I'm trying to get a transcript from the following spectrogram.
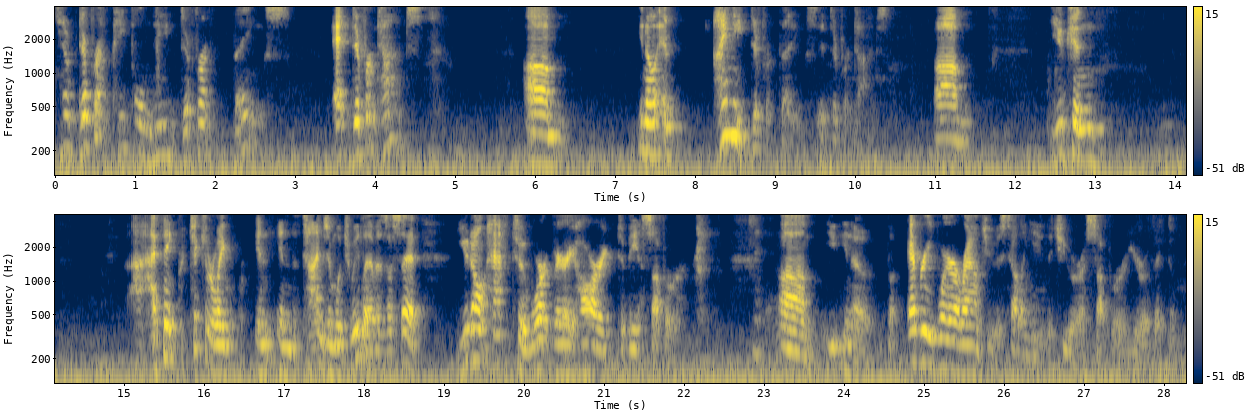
you know, different people need different things at different times. Um, you know, and I need different things at different times. Um, you can I think particularly in, in the times in which we live, as I said, you don't have to work very hard to be a sufferer. Um, you, you, know, everywhere around you is telling you that you are a sufferer, you're a victim.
